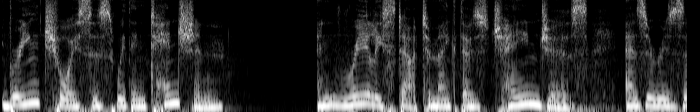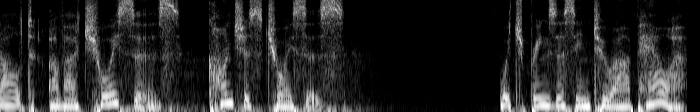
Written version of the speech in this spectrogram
bring choices with intention and really start to make those changes as a result of our choices, conscious choices, which brings us into our power.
